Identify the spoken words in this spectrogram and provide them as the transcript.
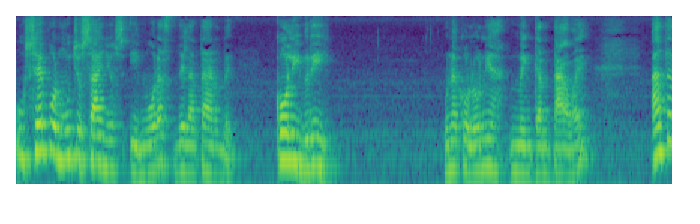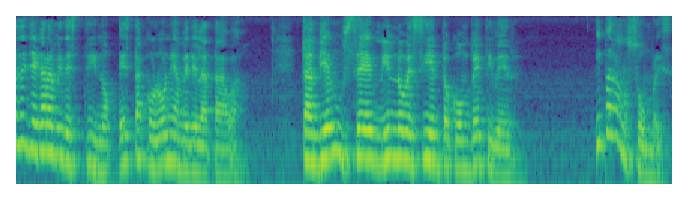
Usé por muchos años y en horas de la tarde colibrí. Una colonia me encantaba, ¿eh? Antes de llegar a mi destino, esta colonia me delataba. También usé 1900 con Vetiver. Y para los hombres,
